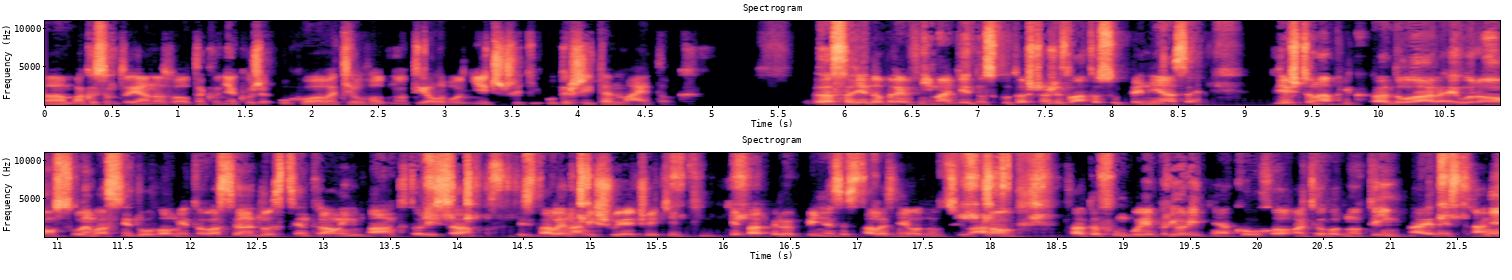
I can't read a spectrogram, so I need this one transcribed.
um, ako som to ja nazval, takú nejakú, že uchovávateľ hodnoty, alebo niečo, čo ti udrží ten majetok? V zásade dobre vnímať jednu skutočnosť, že zlato sú peniaze kdežto napríklad dolár, euro sú len vlastne dlhom. Je to vlastne len dlh centrálnych bank, ktorý sa stále navyšuje, čiže tie, tie papierové peniaze stále znehodnocujú. Áno, táto funguje prioritne ako uchovateľ hodnoty na jednej strane.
